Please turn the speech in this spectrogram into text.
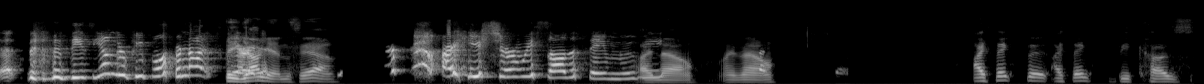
these younger people are not scared. The youngins, yeah. Are you sure we saw the same movie? I know, I know. I think that I think because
